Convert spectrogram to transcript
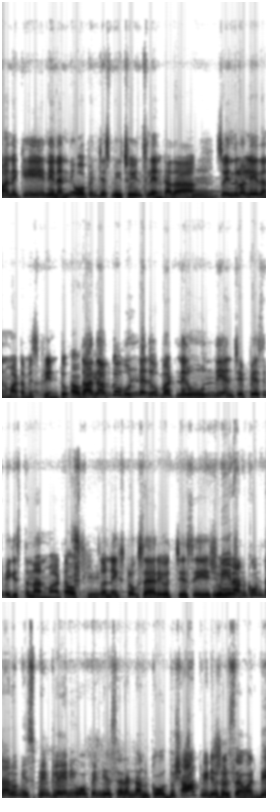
మనకి నేను అన్ని ఓపెన్ చేసి మీకు చూపించలేను కదా. సో ఇందులో లేదనమాట మిస్ ప్రింట్. దాదాపుగా ఉండదు బట్ నేను ఉంది అని చెప్పేసి మీకు ఇస్తున్నా అనమాట. సో నెక్స్ట్ ఒక శారీ వచ్చేసి మీరు అనుకుంటారు మిస్ ప్రింట్ లేని ఓపెన్ చేశారండి అనుకోవద్దు. షార్ట్ వీడియో చూసామండి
